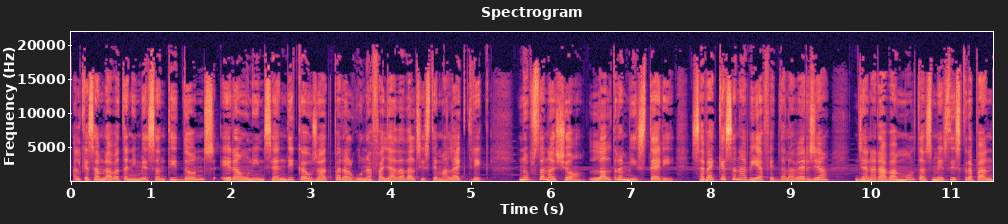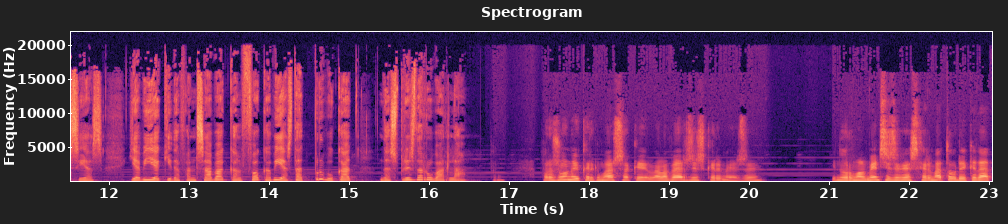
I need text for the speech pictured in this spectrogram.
El que semblava tenir més sentit, doncs, era un incendi causat per alguna fallada del sistema elèctric. No obstant això, l'altre misteri, saber què se n'havia fet de la verge, generava moltes més discrepàncies. Hi havia qui defensava que el foc havia estat provocat després de robar-la. Hi crec massa que la verge es cremés, eh? I normalment, si s'hagués cremat, hauria quedat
